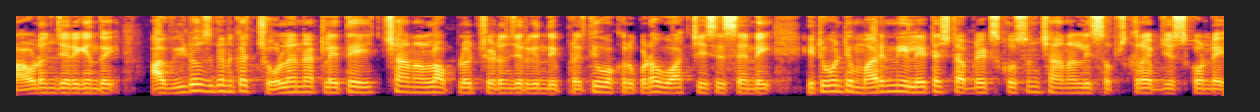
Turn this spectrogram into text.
రావడం జరిగింది. ఆ వీడియోస్ కనుక చూడలేనట్లయితే ఛానల్లో అప్లోడ్ చేయడం జరిగింది. ప్రతి ఒక్కరు కూడా వాచ్ చేసేసండి ఇటువంటి మరిన్ని లేటెస్ట్ అప్డేట్స్ కోసం ఛానల్ని సబ్స్క్రైబ్ చేసుకోండి.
